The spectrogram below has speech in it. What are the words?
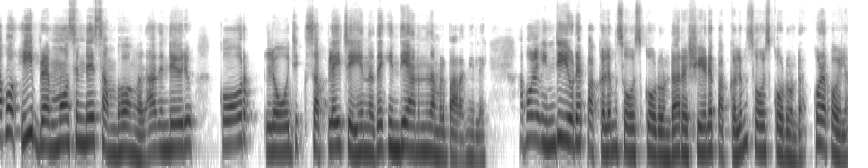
അപ്പോൾ ഈ ബ്രഹ്മോസിന്റെ സംഭവങ്ങൾ അതിന്റെ ഒരു കോർ ലോജിക് സപ്ലൈ ചെയ്യുന്നത് ഇന്ത്യയാണെന്ന് നമ്മൾ പറഞ്ഞില്ലേ? അപ്പോൾ ഇന്ത്യയുടെ പക്കലും സോഴ്സ് കോഡുണ്ട് റഷ്യയുടെ പക്കലും സോഴ്സ് കോഡുണ്ട് കുഴപ്പമില്ല.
